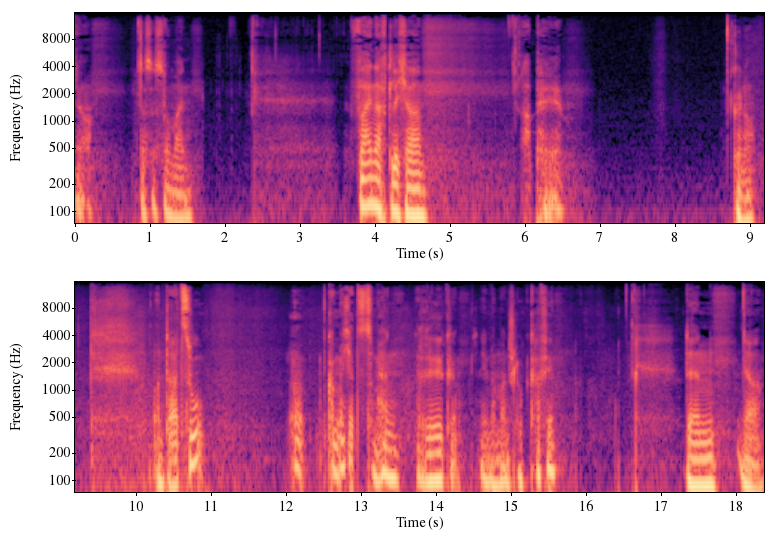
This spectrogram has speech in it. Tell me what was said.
Ja, das ist so mein weihnachtlicher Appell. Genau. Und dazu äh, komme ich jetzt zum Herrn Rilke. Ich nehme nochmal einen Schluck Kaffee. Denn, ja,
